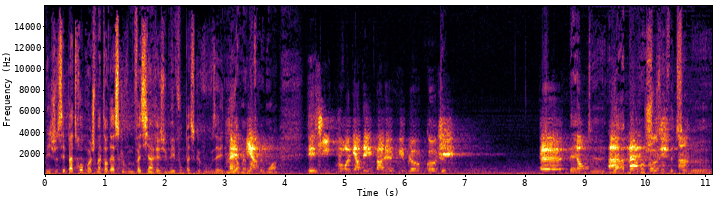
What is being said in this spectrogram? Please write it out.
Mais je sais pas trop, moi je m'attendais à ce que vous me fassiez un résumé, vous, parce que vous, vous avez une Très meilleure mémoire que moi. Et Et. si vous regardez par le hublot gauche De- Euh, ben, non, de- il n'y a pas grand chose en fait sur hein. le.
